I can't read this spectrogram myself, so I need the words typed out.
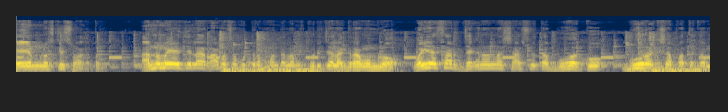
ఏఎం న్యూస్కి స్వాగతం. అన్నమయ్య జిల్లా రామసముద్రం మండలం కురిజల గ్రామంలో వైఎస్ఆర్ జగనన్న శాశ్వత భూ హక్కు భూరక్ష పథకం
